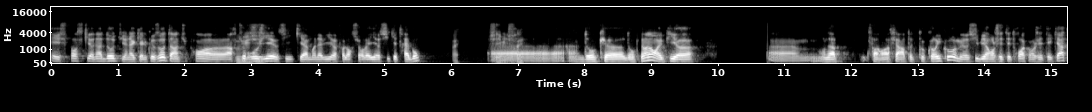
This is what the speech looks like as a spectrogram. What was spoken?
Et, je pense qu'il y en a d'autres, il y en a quelques autres. hein. Tu prends euh, Arthur Oui. Rougier aussi, qui à mon avis va falloir surveiller aussi, qui est très bon. Frey. Euh, donc, euh, donc non, non. Et puis, euh, euh, on a, enfin, on va faire un peu de cocorico, mais aussi bien en GT3 qu'en GT4.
